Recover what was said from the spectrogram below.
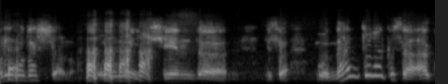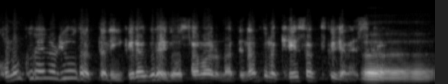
俺も出しちゃうの。俺も1円だ。でさ、もうなんとなくさ、あ、このくらいの量だったらいくらぐらいで収まるなって、なんとなく計算つくじゃないですか。うんうんうん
